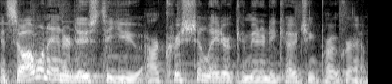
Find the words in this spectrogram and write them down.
And so I want to introduce to you our Christian Leader Community Coaching Program.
